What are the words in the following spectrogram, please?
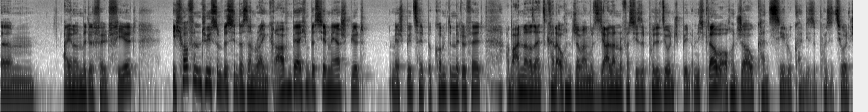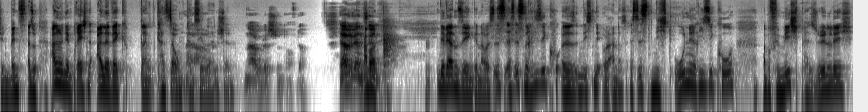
ähm, einer im Mittelfeld fehlt. Ich hoffe natürlich so ein bisschen, dass dann Ryan Grafenberg ein bisschen mehr spielt, mehr Spielzeit bekommt im Mittelfeld. Aber andererseits kann auch ein Jamal Musiala nur fast diese Position spielen. Und ich glaube auch ein Joao Cancelo kann diese Position spielen. Wenn's, also angenommen, brechen alle weg, dann kannst du auch einen Cancelo Ja. hinstellen. Na gut, das stimmt auch wieder. Ja, wir werden Aber sehen. wir werden sehen, genau. Es ist, es ist ein Risiko, also nicht, oder anders, es ist nicht ohne Risiko, aber für mich persönlich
